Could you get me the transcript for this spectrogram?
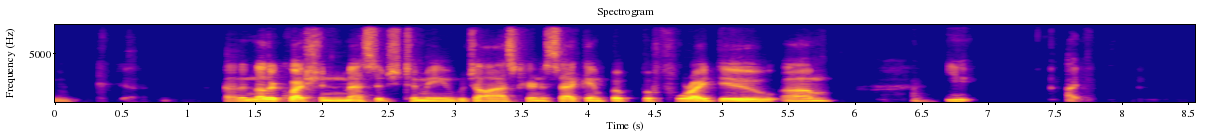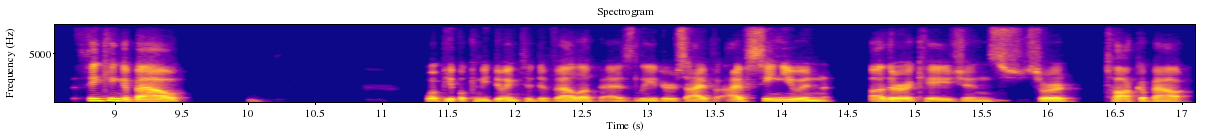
and another question message to me, which I'll ask her in a second, but before I do, um, you, I, thinking about what people can be doing to develop as leaders. I've I've seen you in other occasions sort of talk about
